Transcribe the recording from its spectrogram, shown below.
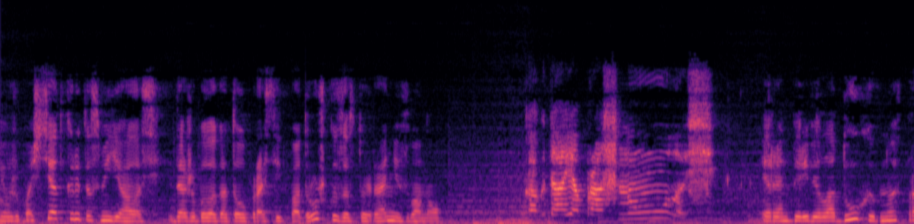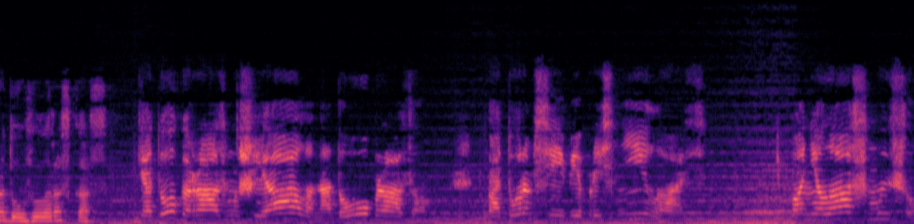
Я уже почти открыто смеялась и даже была готова простить подружку за столь ранний звонок. Когда я проснулась... Эрен перевела дух и вновь продолжила рассказ. Я долго размышляла над образом, в котором себе приснилось, и поняла смысл.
